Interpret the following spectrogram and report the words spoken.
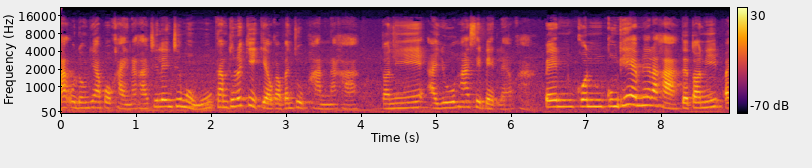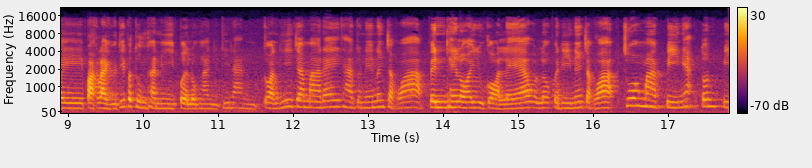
ลักษณ์อุดมทิยาโพไข่นะคะ ชื่อเล่นชื่อหมูทำธุรกิจเกี่ยวกับบรรจุภัณฑ์นะคะ ตอนนี้อายุ 51 แล้วค่ะเป็นคนกรุงเทพเนี่ยแหละค่ะ แต่ตอนนี้ไปปักหลักอยู่ที่ปทุมธานีเปิดโรงงานอยู่ที่นั่น ก่อนที่จะมาได้ทานตัวนี้เนื่องจากว่าเป็นไทรอยอยู่ก่อนแล้วแล้วพอดีเนื่องจากว่าช่วงมาปีเนี้ยต้นปี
